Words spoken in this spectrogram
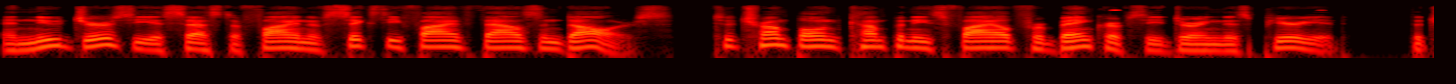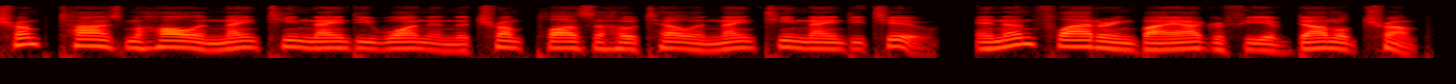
and New Jersey assessed a fine of $65,000. to Trump-owned companies filed for bankruptcy during this period, the Trump Taj Mahal in 1991 and the Trump Plaza Hotel in 1992. An unflattering biography of Donald Trump,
